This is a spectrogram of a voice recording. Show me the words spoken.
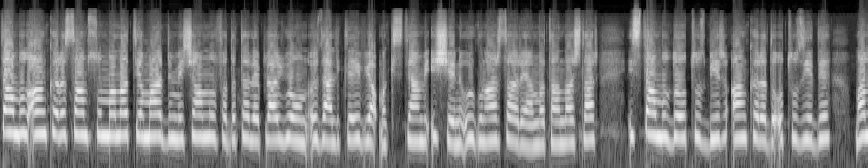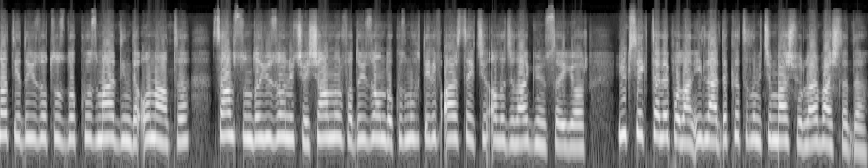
İstanbul, Ankara, Samsun, Malatya, Mardin ve Şanlıurfa'da talepler yoğun. Özellikle ev yapmak isteyen ve iş yerine uygun arsa arayan vatandaşlar İstanbul'da 31, Ankara'da 37, Malatya'da 139, Mardin'de 16, Samsun'da 113 ve Şanlıurfa'da 119 muhtelif arsa için alıcılar gün sayıyor. Yüksek talep olan illerde katılım için başvurular başladı.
